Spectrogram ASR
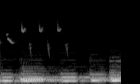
うん。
